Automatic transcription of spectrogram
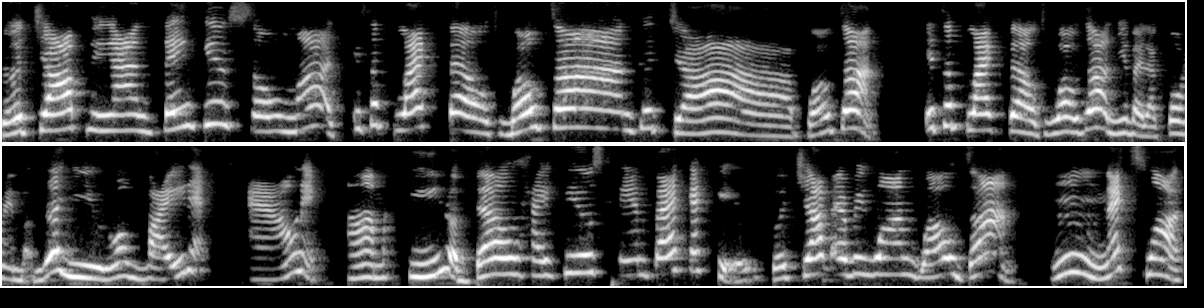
Good job, Huyền Anh. Thank you so much. It's a black belt. Well done. Good job. Well done. It's a black belt. Well done. Như vậy là cô này bận rất là nhiều đúng không? Váy nè, áo nè, um, kiến rồi belt, high heels, handbag các kiểu. Good job everyone. Well done. Mm, next one.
